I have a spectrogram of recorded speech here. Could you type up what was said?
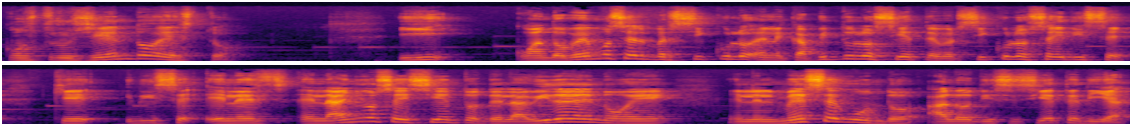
construyendo esto, y cuando vemos el versículo, en el capítulo 7, versículo 6 dice que dice, en el, año 600 de la vida de Noé, en el mes segundo, a los 17 días.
